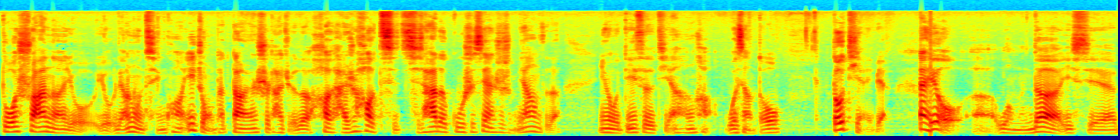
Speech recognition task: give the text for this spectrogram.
多刷呢，有有两种情况，一种他当然是他觉得好还是好奇其他的故事线是什么样子的，因为我第一次的体验很好，我想都都体验一遍，但也有呃我们的一些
